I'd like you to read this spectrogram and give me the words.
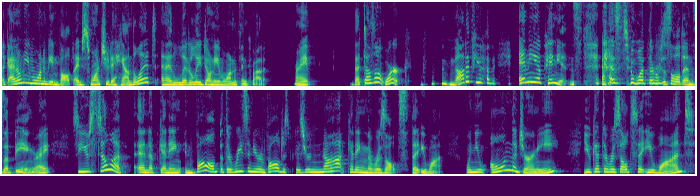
Like I don't even want to be involved. I just want you to handle it. And I literally don't even want to think about it. Right. That doesn't work. Not if you have any opinions as to what the result ends up being. Right. So you still up, end up getting involved, but the reason you're involved is because you're not getting the results that you want. When you own the journey, you get the results that you want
